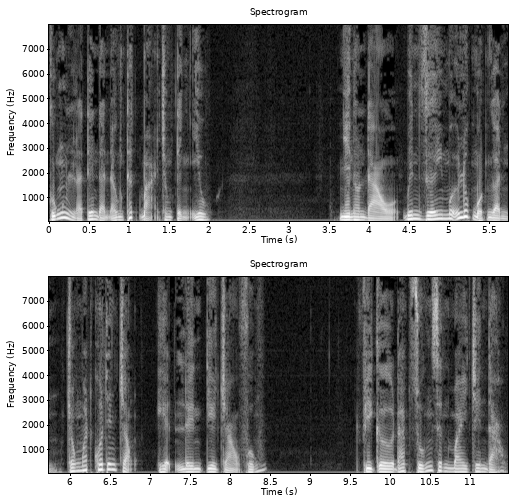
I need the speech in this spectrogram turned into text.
cũng là tên đàn ông thất bại trong tình yêu. Nhìn hòn đảo bên dưới mỗi lúc một gần, Trong mắt khuất tiến trọng hiện lên tia trào phúng. Phi cơ đáp xuống sân bay trên đảo,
